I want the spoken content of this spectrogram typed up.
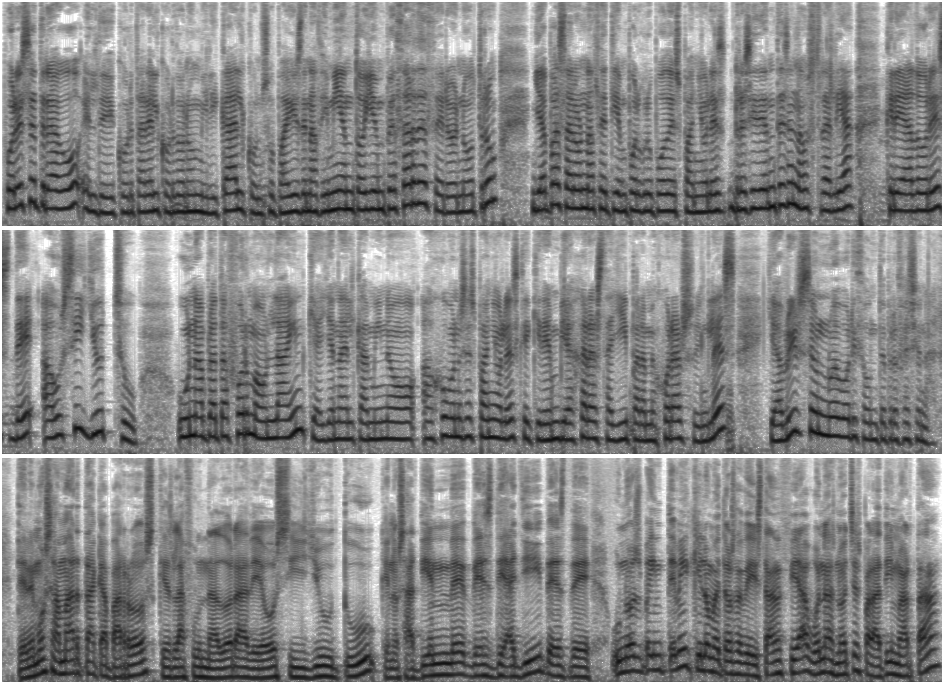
Por ese trago, el de cortar el cordón umbilical con su país de nacimiento y empezar de cero en otro, ya pasaron hace tiempo el grupo de españoles residentes en Australia, creadores de Aussie YouTube, una plataforma online que allana el camino a jóvenes españoles que quieren viajar hasta allí para mejorar su inglés y abrirse un nuevo horizonte profesional. Tenemos a Marta Caparrós, que es la fundadora de OCU2, que nos atiende desde allí, desde unos 20.000 kilómetros de distancia. Buenas noches para ti, Marta.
